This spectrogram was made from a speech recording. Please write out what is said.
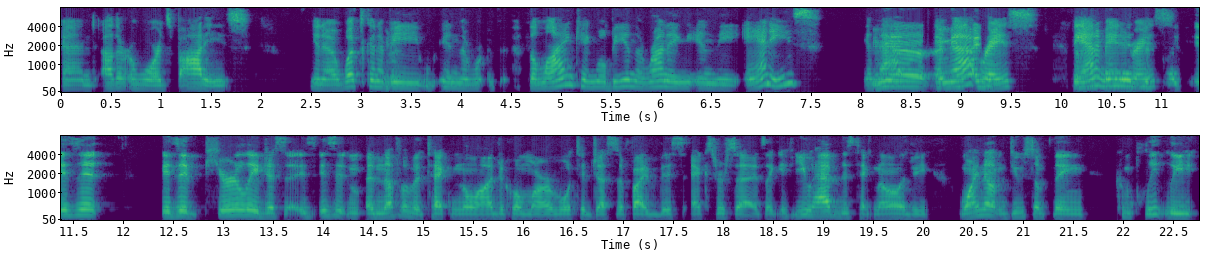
and other awards bodies. You know, what's going to be in the the Lion King will be in the running in the Annies in that in I mean, that I race the animated race. Like, is it is it purely just is, is it enough of a technological marvel to justify this exercise? Like if you have this technology, why not do something completely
